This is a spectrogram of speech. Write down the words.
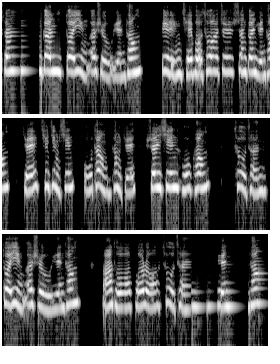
生根对应二十五圆通，毗陵伽婆娑之生根圆通，觉清净心，无痛痛觉，身心无空，促成对应二十五圆通。跋陀婆罗促成圆通，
